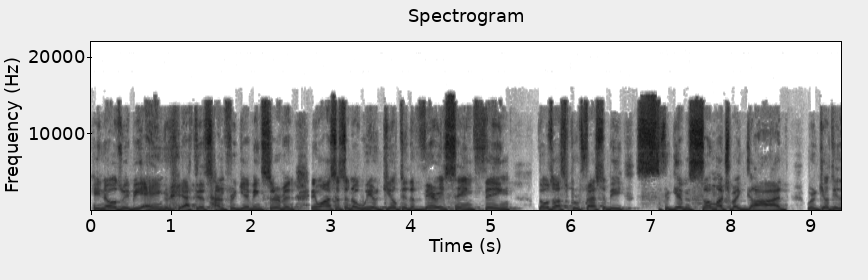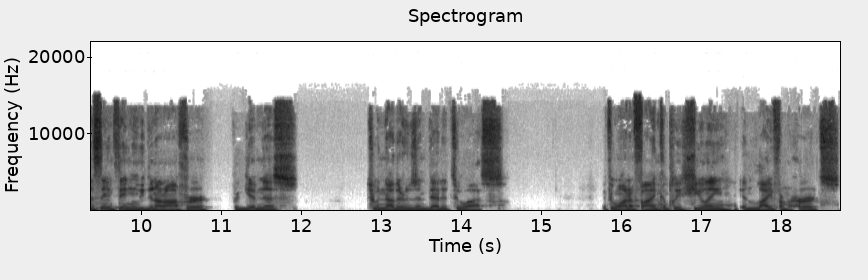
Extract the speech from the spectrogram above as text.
he knows we'd be angry at this unforgiving servant. And he wants us to know we are guilty of the very same thing. Those of us profess to be forgiven so much by God, we're guilty of the same thing when we do not offer forgiveness to another who's indebted to us. If we want to find complete healing in life from hurts,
